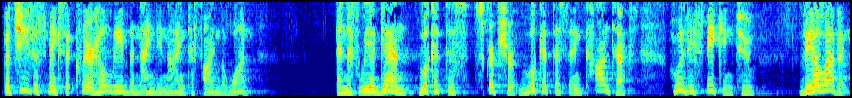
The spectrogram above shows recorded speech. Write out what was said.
But Jesus makes it clear he'll leave the 99 to find the one. And if we again look at this scripture, look at this in context, who is he speaking to? The 11.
